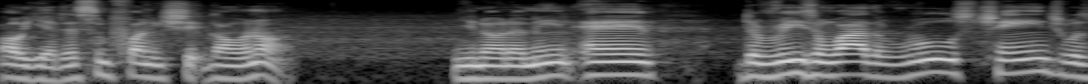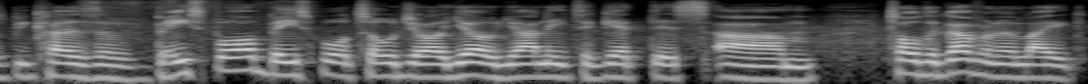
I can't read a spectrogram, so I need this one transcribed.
Oh yeah, there's some funny shit going on. You know what I mean? And the reason why the rules changed was because of baseball. Baseball told y'all, yo, y'all need to get this. Um, told the governor like,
